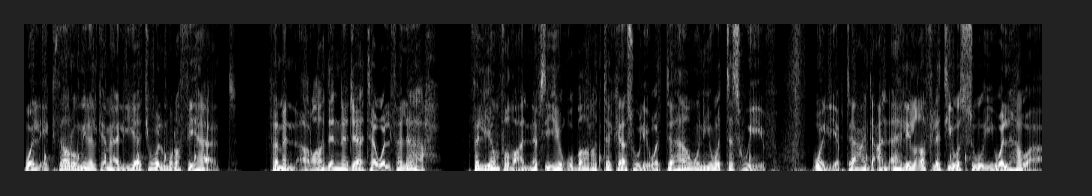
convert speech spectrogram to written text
والإكثار من الكماليات والمرفهات. فمن أراد النجاة والفلاح فلينفض عن نفسه غبار التكاسل والتهاون والتسويف. وليبتعد عن أهل الغفلة والسوء والهوى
